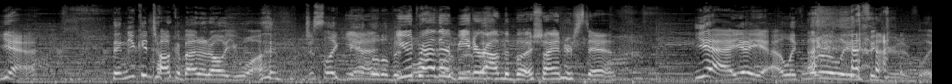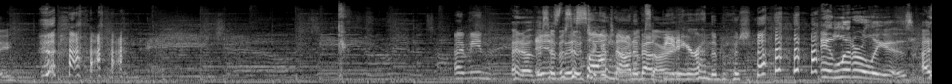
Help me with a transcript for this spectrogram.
yeah. Then you can talk about it all you want. just like be Yeah. a little bit. You'd rather beat around the bush, I understand. Yeah, yeah, yeah. Like literally and figuratively. I mean, I know this is episode this took a song turn, not I'm about sorry. beating around the bush? It literally is. I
